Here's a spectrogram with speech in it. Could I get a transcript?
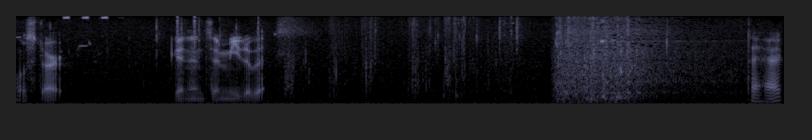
we'll start getting into the meat of it. The heck?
